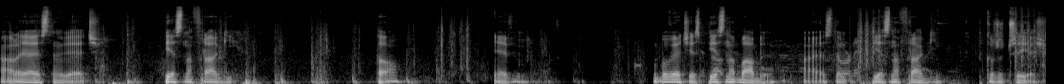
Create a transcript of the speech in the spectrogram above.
Ale ja jestem, wiecie, pies na fragi. To? Nie wiem. Bo wiecie, jest pies na baby, a jestem pies na fragi. Tylko, że czyjeś.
